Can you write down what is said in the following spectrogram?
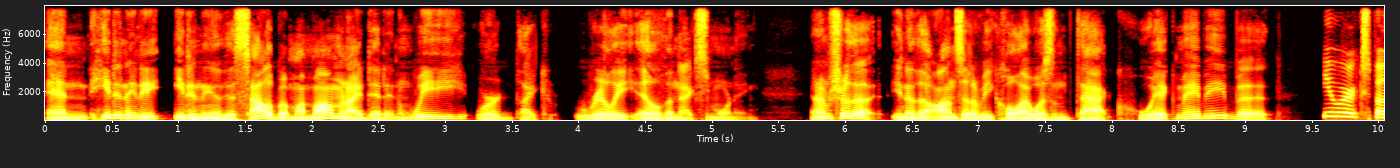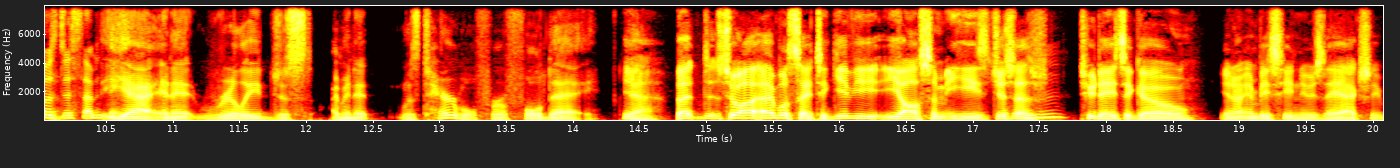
And he didn't eat, eat any of the salad, but my mom and I did it, and we were like really ill the next morning. And I'm sure that you know the onset of E. coli wasn't that quick, maybe, but You were exposed to something. yeah, and it really just, I mean, it was terrible for a full day. Yeah, but so I, I will say to give you y'all some ease, just as Mhm. two days ago, you know, NBC News they actually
